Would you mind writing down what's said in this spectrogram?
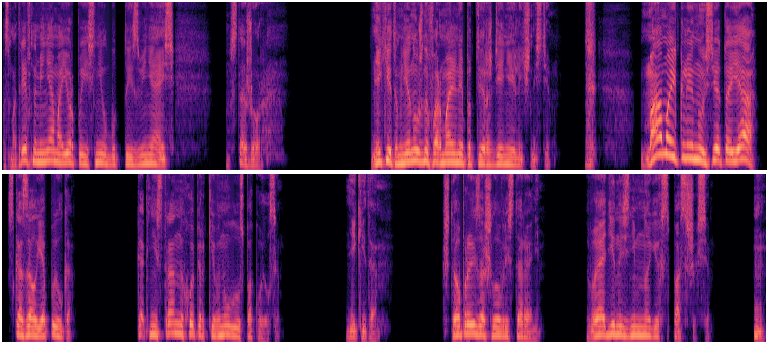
Посмотрев на меня, майор пояснил, будто извиняясь. «Стажер». «Никита, мне нужно формальное подтверждение личности». «Мамой клянусь, это я!» — сказал я пылко. Как ни странно, Хоппер кивнул и успокоился. «Никита, что произошло в ресторане? Вы один из немногих спасшихся. Хм.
